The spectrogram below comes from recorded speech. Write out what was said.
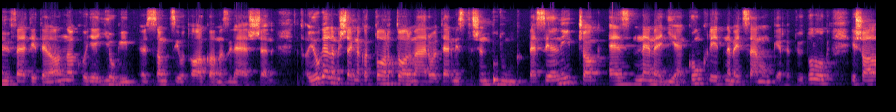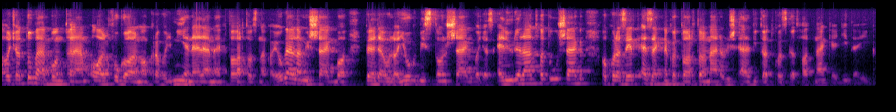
előfeltétele annak, hogy egy jogi szankciót alkalmazni lehessen. Tehát a jogállamiságnak a tartalmáról természetesen tudunk beszélni, csak ez nem egy ilyen konkrét, nem egy számon kérhető dolog, és a, hogyha tovább bontanám alfogalmakra, hogy milyen elemek tartoznak a jogállamiságba, például a jogbiztonság vagy az előreláthatóság, akkor azért ezeknek a tartalmáról is elvitatkozgathatnánk egy ideig.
